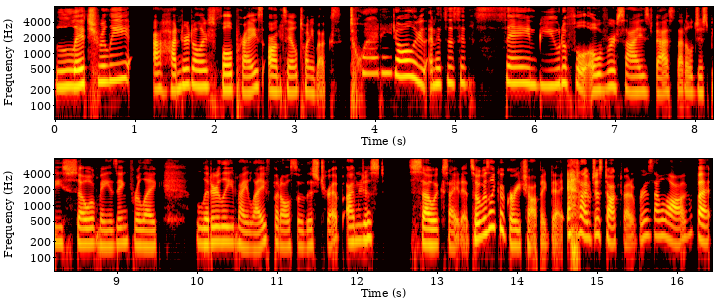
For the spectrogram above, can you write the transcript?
Literally a hundred dollars full price on sale 20 bucks 20 dollars and it's this insane beautiful oversized vest that'll just be so amazing for like literally my life but also this trip. I'm just so excited. So it was like a great shopping day. And I've just talked about it for so long, but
